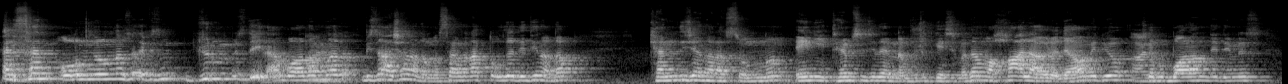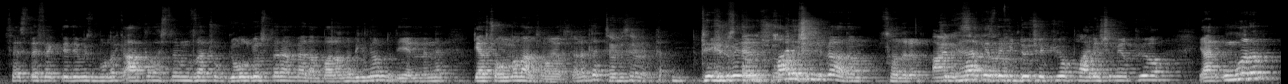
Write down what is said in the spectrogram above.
hani sen olumlu yorumlar söyle bizim cürmümüz değil ha bu adamlar bizi aşan adamlar. Serdar Akdoğlu dediğin adam kendi jenerasyonunun en iyi temsilcilerinden vücut geliştirmeden ve hala öyle devam ediyor. Aynen. İşte bu Baran dediğimiz Fast Effect dediğimiz buradaki arkadaşlarımıza çok yol gösteren bir adam. Baran'ı bilmiyorum da diğerlerine gerçi onunla da antrenman yaptılar tabii tabii. Tecrübelerini paylaşımcı bir adam sanırım. Aynen, Çünkü herkes de video çekiyor, paylaşım yapıyor. Yani umarım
